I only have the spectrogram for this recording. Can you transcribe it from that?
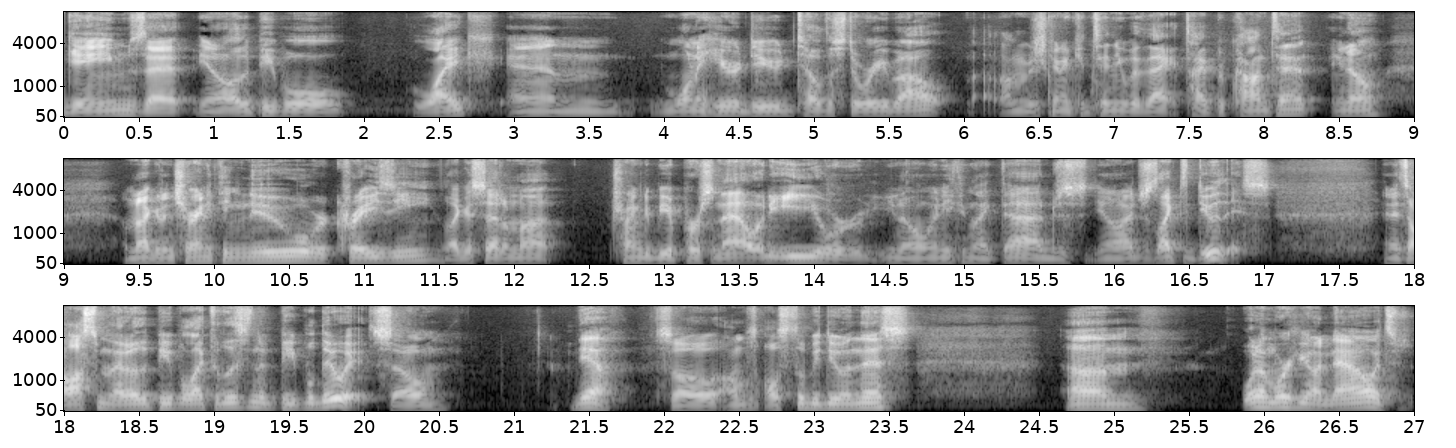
games that you know other people like and want to hear a dude tell the story about. I'm just gonna continue with that type of content. You know I'm not going to try anything new or crazy. Like I said, I'm not trying to be a personality or, you know, anything like that. I'm just, you know, I just like to do this. And it's awesome that other people like to listen to people do it. So, yeah. So I'll, I'll still be doing this. Um, what I'm working on now, it's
